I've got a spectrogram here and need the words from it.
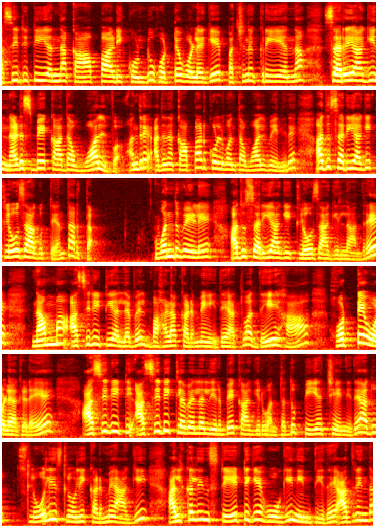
ಅಸಿಡಿಟಿಯನ್ನು ಕಾಪಾಡಿಕೊಂಡು ಹೊಟ್ಟೆ ಒಳಗೆ ಪಚನ ಕ್ರಿಯೆಯನ್ನು ಸರಿಯಾಗಿ ನಡೆಸಬೇಕಾದ ವಾಲ್ವ್ ಅಂದರೆ ಅದನ್ನು ಕಾಪಾಡಿಕೊಳ್ಳುವಂಥ ವಾಲ್ವ್ ಏನಿದೆ, ಅದು ಸರಿಯಾಗಿ ಕ್ಲೋಸ್ ಆಗುತ್ತೆ ಅಂತ ಅರ್ಥ. ಒಂದು ವೇಳೆ ಅದು ಸರಿಯಾಗಿ ಕ್ಲೋಸ್ ಆಗಿಲ್ಲ ಅಂದರೆ ನಮ್ಮ ಅಸಿಡಿಟಿಯ ಲೆವೆಲ್ ಬಹಳ ಕಡಿಮೆ ಇದೆ ಅಥವಾ ದೇಹ ಹೊಟ್ಟೆ ಒಳಗಡೆ ಅಸಿಡಿಟಿ, ಅಸಿಡಿಕ್ ಲೆವೆಲಲ್ಲಿ ಇರಬೇಕಾಗಿರುವಂಥದ್ದು ಪಿ ಎಚ್ ಏನಿದೆ, ಅದು ಸ್ಲೋಲಿ ಸ್ಲೋಲಿ ಕಡಿಮೆ ಆಗಿ ಅಲ್ಕಲಿನ್ ಸ್ಟೇಟಿಗೆ ಹೋಗಿ ನಿಂತಿದೆ. ಆದ್ದರಿಂದ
